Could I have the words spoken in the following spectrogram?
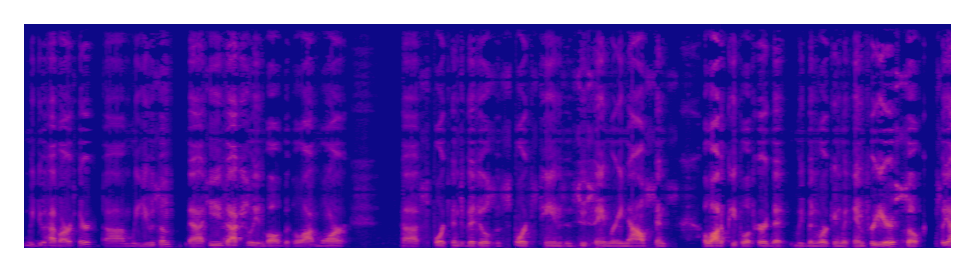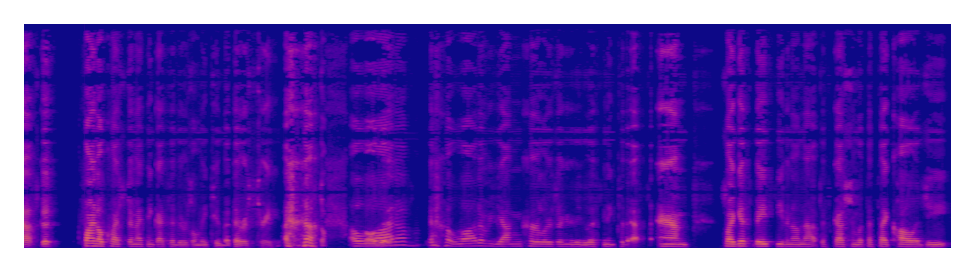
we do have Arthur. Um, we use him. Uh, he's actually involved with a lot more uh, sports individuals and sports teams in Sault Ste. Marie now since a lot of people have heard that we've been working with him for years. So, so yeah, it's good. Final question. I think I said there was only two, but there was three. a lot of a lot of young curlers are going to be listening to this, and so I guess based even on that discussion with the psychology,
